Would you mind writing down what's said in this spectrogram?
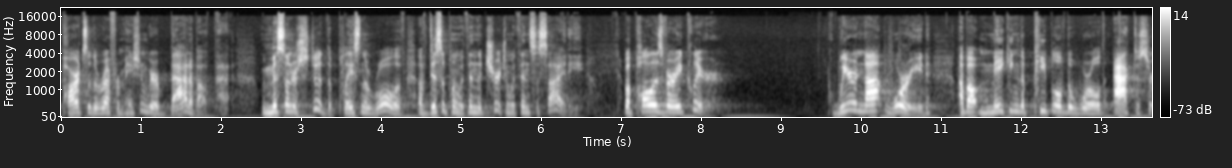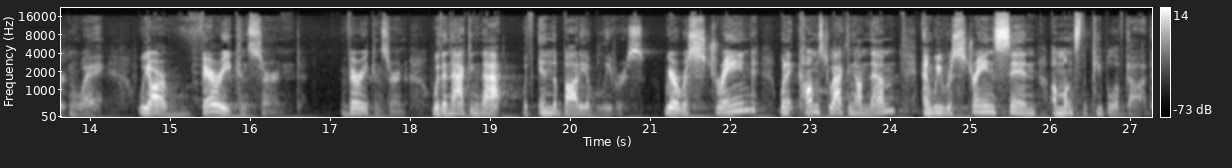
parts of the Reformation, we were bad about that. We misunderstood the place and the role of, of discipline within the church and within society. But Paul is very clear. We're not worried about making the people of the world act a certain way. We are very concerned, very concerned with enacting that within the body of believers. We are restrained when it comes to acting on them, and we restrain sin amongst the people of God.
